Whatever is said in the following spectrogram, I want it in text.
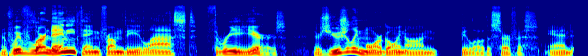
And if we've learned anything from the last three years, there's usually more going on below the surface. And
